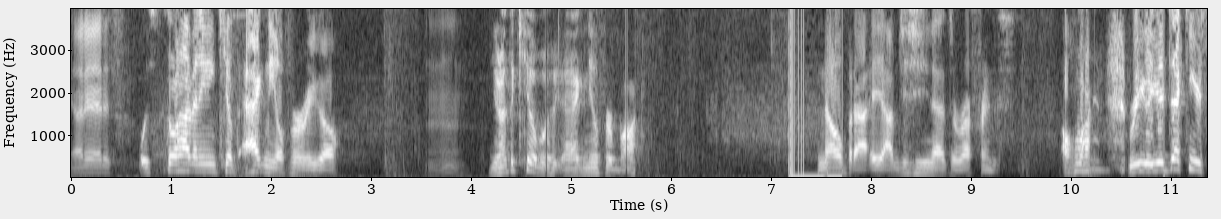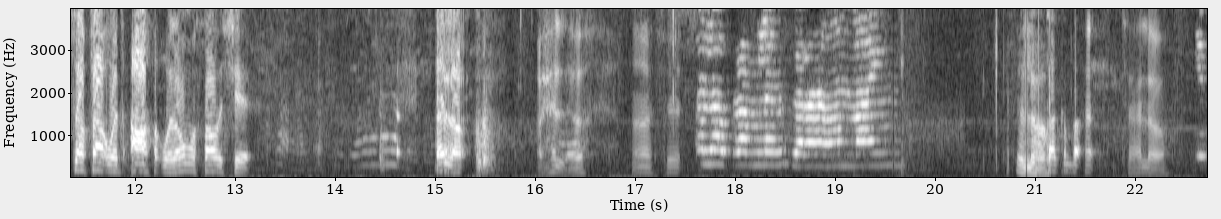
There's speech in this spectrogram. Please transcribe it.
Yeah, it is. We still haven't even killed Agheel for Rigo. Mm. You don't have to kill Agheel for Bach. No, but I, I'm just using that as a reference. Oh my, Rigo, you're decking yourself out with all, with almost all the shit. Hello. Oh, hello. Oh shit. Hello, problems that are online. Hello. Talk about. Uh, hello. Yes,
